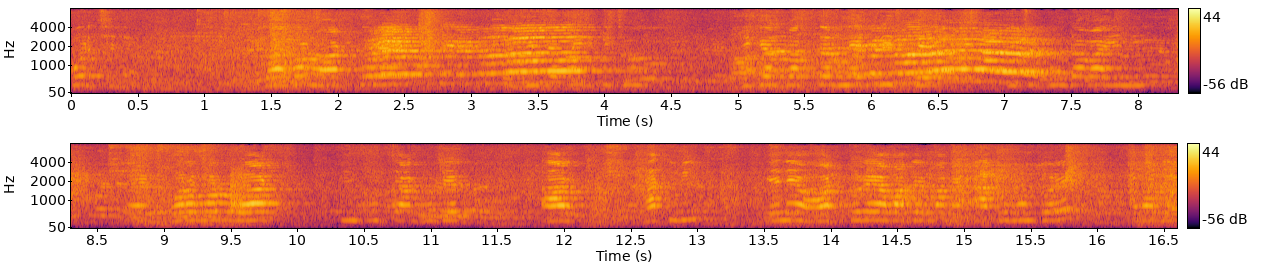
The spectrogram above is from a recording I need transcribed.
করছিলাম। তখন হট করে বিজেপির কিছু বিকেল দত্তের নেতৃত্বে কিছু গুন্ডা বাহিনী বড় বড় রড তিন ফুট চার ফুটের আর হাতুড়ি এনে হট করে আমাদের মানে আক্রমণ করে আমাদের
